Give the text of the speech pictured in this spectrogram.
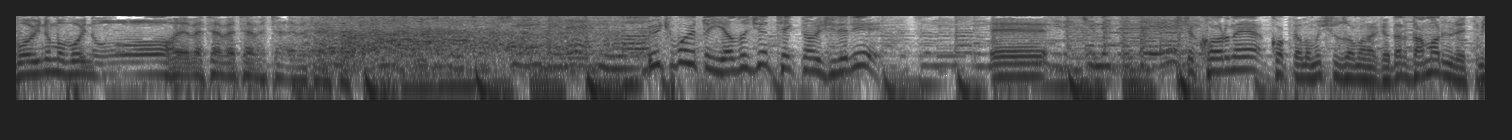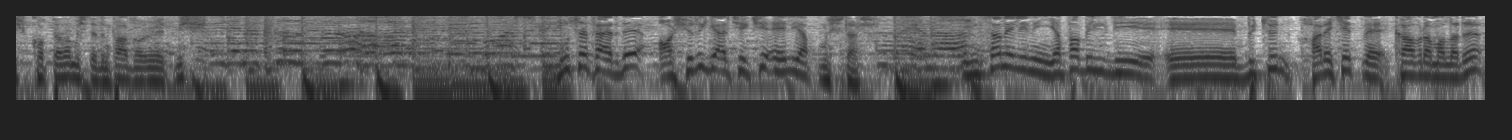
Suda Boynu? Oh evet evet evet evet evet. evet. Üç boyutlu yazıcı teknolojileri e, işte kornea kopyalamış şu zamana kadar. Damar üretmiş, kopyalamış dedim pardon üretmiş. bu sefer de aşırı gerçekçi el yapmışlar. İnsan elinin yapabildiği e, bütün hareket ve kavramaları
